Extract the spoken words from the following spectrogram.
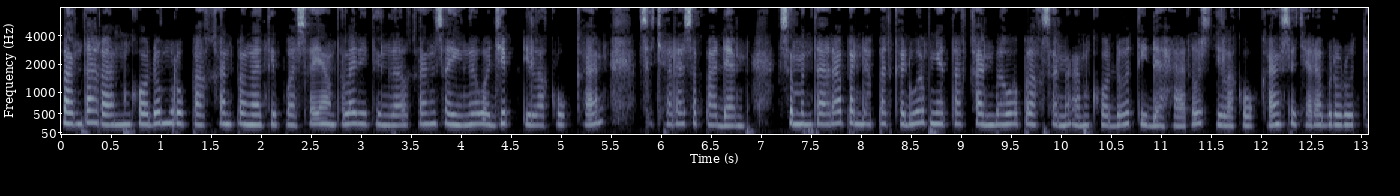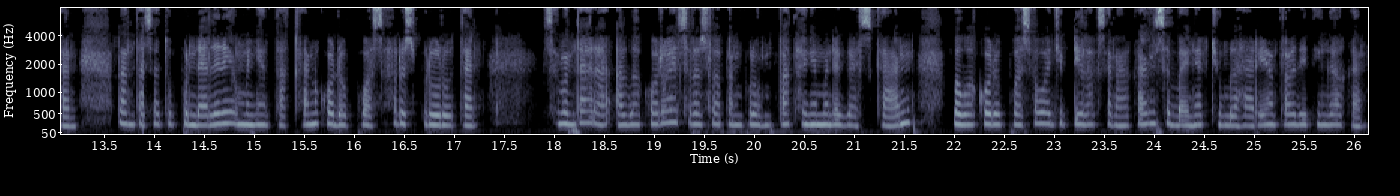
Lantaran kodo merupakan pengganti puasa yang telah ditinggalkan sehingga wajib dilakukan secara sepadan. Sementara pendapat kedua menyatakan bahwa pelaksanaan kodo tidak harus dilakukan secara berurutan. Lantas satupun dalil yang menyatakan kodo puasa harus berurutan. Sementara Al-Baqarah 184 hanya menegaskan bahwa kode puasa wajib dilaksanakan sebanyak jumlah hari yang telah ditinggalkan.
